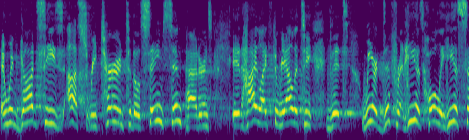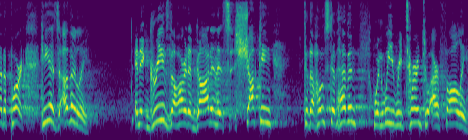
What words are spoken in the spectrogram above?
And when God sees us return to those same sin patterns, it highlights the reality that we are different. He is holy. He is set apart. He is otherly. And it grieves the heart of God, and it's shocking to the host of heaven when we return to our folly.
